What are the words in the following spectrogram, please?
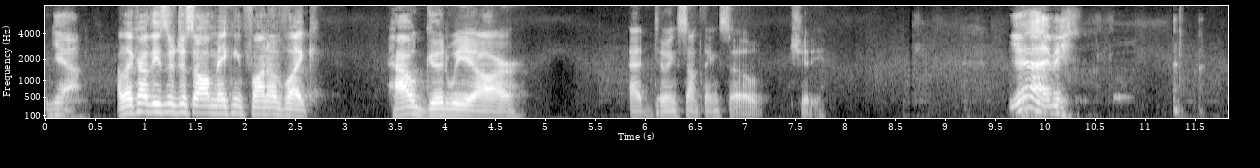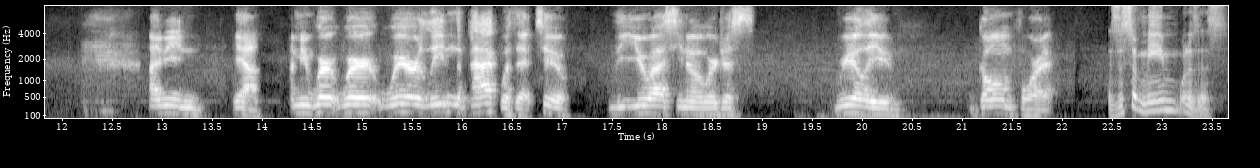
Yeah. I like how these are just all making fun of like how good we are at doing something so shitty. Yeah, I mean, I mean, yeah, I mean, we're we're we're leading the pack with it too. The U.S., you know, we're just really going for it. Is this a meme? What is this?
